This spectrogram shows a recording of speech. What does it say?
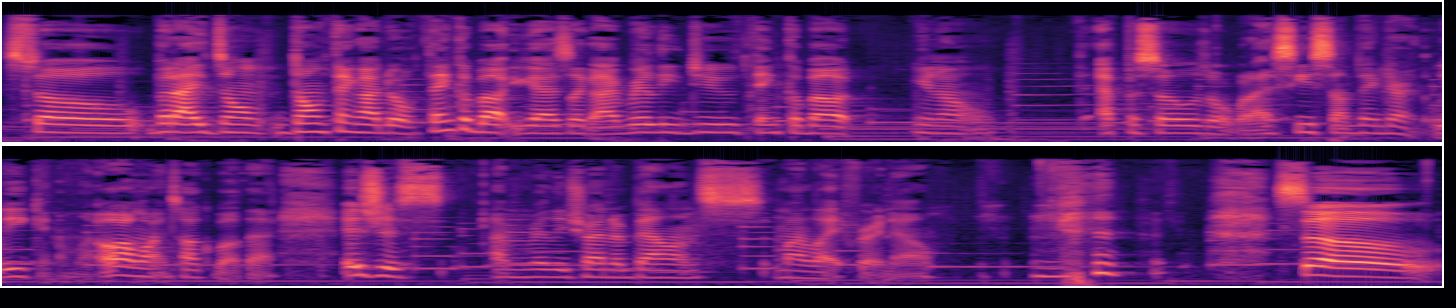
So, but I don't don't think I don't think about you guys. Like I really do think about you know episodes or when I see something during the week and I'm like, oh, I want to talk about that. It's just I'm really trying to balance my life right now. so,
